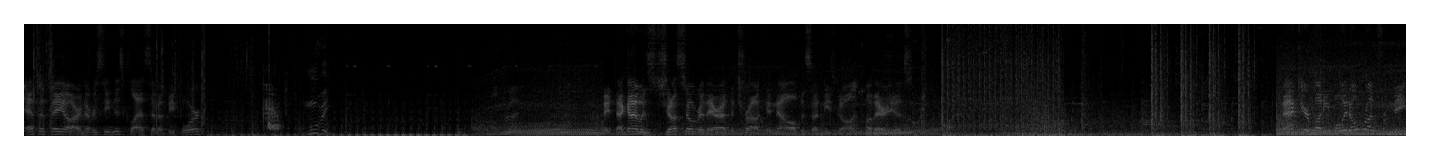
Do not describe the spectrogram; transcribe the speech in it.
FFAR. Never seen this class set up before. Moving. Wait, that guy was just over there at the truck, and now all of a sudden he's gone? Oh, there he is. Back here, buddy boy. Don't run from me.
